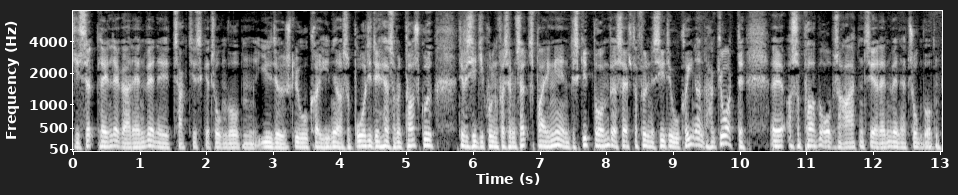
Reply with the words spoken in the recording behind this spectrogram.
de selv planlægger at anvende et taktisk atomvåben i det østlige Ukraine, og så bruger de det her som et påskud. Det vil sige, at de kunne for eksempel selv springe en beskidt bombe, og så efterfølgende sige, at det er ukrainerne, der har gjort det, øh, og så påberåbe sig retten til at anvende atomvåben.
